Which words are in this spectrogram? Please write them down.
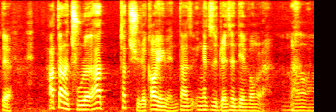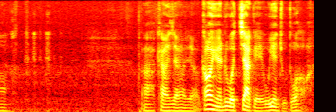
对啊。他当然除了他，他娶了高圆圆，但是应该是人生巅峰了。哦，啊，开玩笑，开玩笑。高圆圆如果嫁给吴彦祖多好啊！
